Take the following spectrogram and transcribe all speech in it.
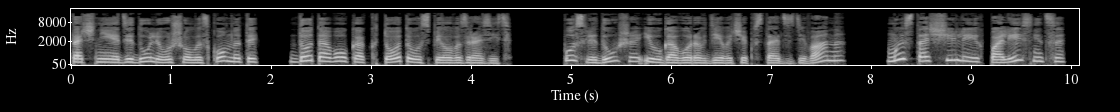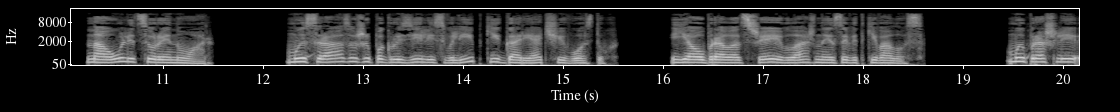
Точнее, дедуля ушел из комнаты до того, как кто-то успел возразить. После душа и уговоров девочек встать с дивана, мы стащили их по лестнице на улицу Рейнуар. Мы сразу же погрузились в липкий горячий воздух. Я убрала с шеи влажные завитки волос. Мы прошли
